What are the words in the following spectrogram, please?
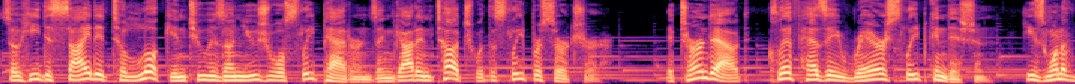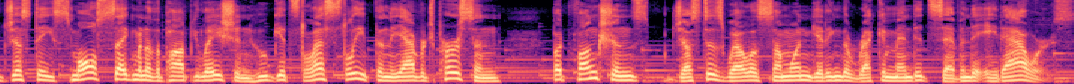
So he decided to look into his unusual sleep patterns and got in touch with a sleep researcher. It turned out Cliff has a rare sleep condition. He's one of just a small segment of the population who gets less sleep than the average person, but functions just as well as someone getting the recommended seven to eight hours.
